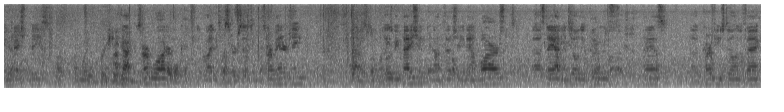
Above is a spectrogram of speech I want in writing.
communication piece. I've got conserve water related to the sewer system, conserve energy. Uh, Please be patient, not touch any down wires, uh, stay out of utility crews pass. Curfew's still in effect.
